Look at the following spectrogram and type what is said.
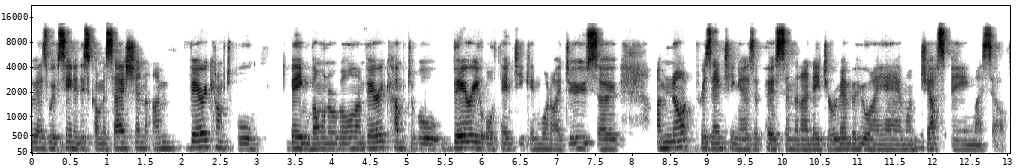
as we've seen in this conversation i'm very comfortable being vulnerable. I'm very comfortable, very authentic in what I do. So I'm not presenting as a person that I need to remember who I am. I'm just being myself.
